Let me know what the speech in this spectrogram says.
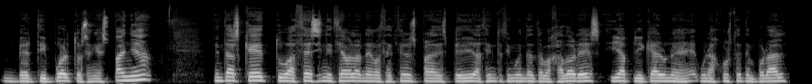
vertipuertos en España mientras que Tubacés iniciaba las negociaciones para despedir a 150 trabajadores y aplicar un ajuste temporal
